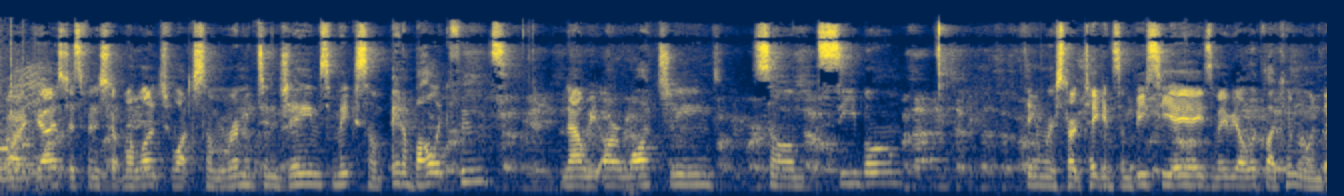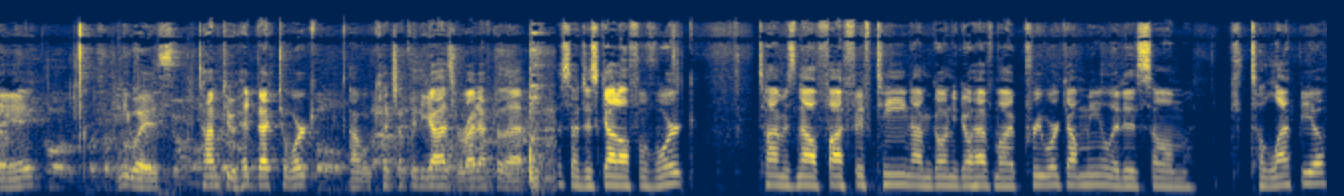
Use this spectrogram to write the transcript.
Alright guys, just finished up my lunch, watched some Remington James make some anabolic foods. Now we are watching some CBum. I think I'm gonna start taking some BCAAs. Maybe I'll look like him one day, eh? Anyways, time to head back to work. I will catch up with you guys right after that. I just got off of work. Time is now 5.15. I'm going to go have my pre-workout meal. It is some tilapia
